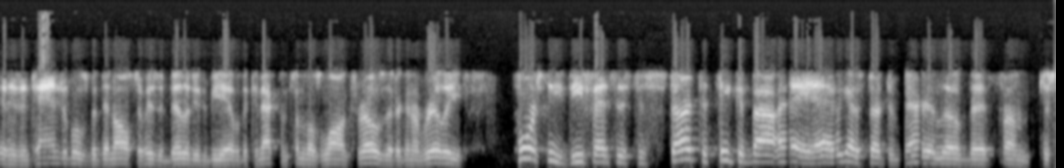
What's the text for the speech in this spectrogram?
and his intangibles, but then also his ability to be able to connect on some of those long throws that are going to really force these defenses to start to think about, hey, hey we got to start to vary a little bit from just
